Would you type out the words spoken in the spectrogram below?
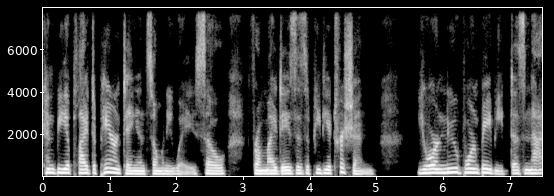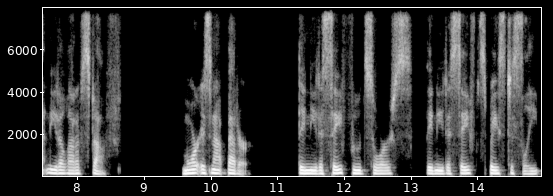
can be applied to parenting in so many ways. So, from my days as a pediatrician, your newborn baby does not need a lot of stuff. More is not better. They need a safe food source. They need a safe space to sleep.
